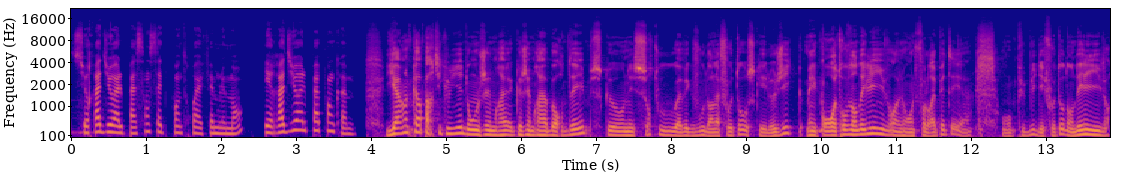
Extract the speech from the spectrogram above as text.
sur Radio Alpa 107.3 FM Le Mans et radioalpa.com. Il y a un cas particulier dont que j'aimerais aborder, puisqu'on est surtout avec vous dans la photo, ce qui est logique, mais qu'on retrouve dans des livres. Il faut le répéter. hein. On publie des photos dans des livres.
